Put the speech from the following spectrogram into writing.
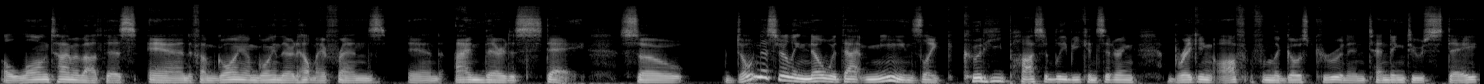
a long time about this, and if I'm going, I'm going there to help my friends, and I'm there to stay. So don't necessarily know what that means. Like, could he possibly be considering breaking off from the Ghost crew and intending to stay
